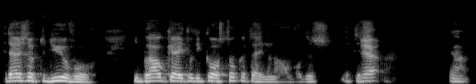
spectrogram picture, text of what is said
Daar is het ook te duur voor. Die brouwketel die kost ook het een en ander. Dus het is, Ja. ja.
